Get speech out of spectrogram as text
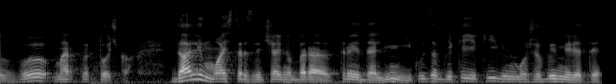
в мертвих точках. Далі майстер, звичайно, бере 3D-лінійку, завдяки якій він може виміряти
